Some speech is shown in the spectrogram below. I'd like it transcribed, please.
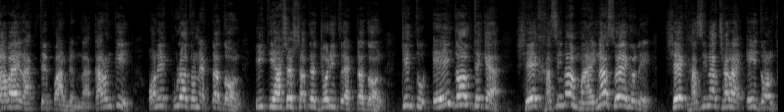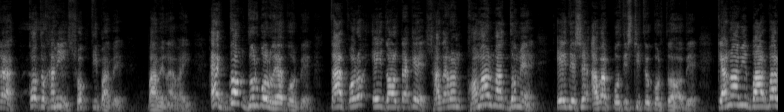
দাবায় রাখতে পারবেন না। কারণ কি? অনেক পুরাতন একটা দল, ইতিহাসের সাথে জড়িত একটা দল। কিন্তু এই দল থেকে শেখ হাসিনা মাইনাস হয়ে গেলে, শেখ হাসিনা ছাড়া এই দলটা কতখানি শক্তি পাবে পাবে না ভাই। একদম দুর্বল হয়ে পড়বে। তারপরও এই দলটাকে সাধারণ ক্ষমার মাধ্যমে এই দেশে আবার প্রতিষ্ঠিত করতে হবে। কেন আমি বারবার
